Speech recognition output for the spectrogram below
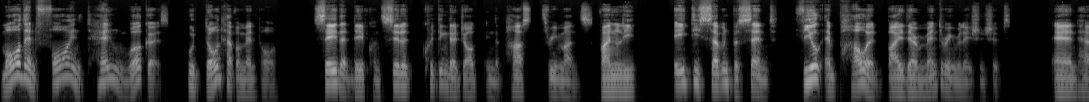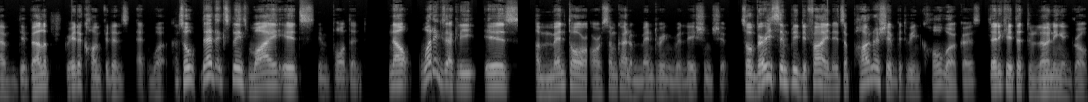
More than 4 in 10 workers who don't have a mentor say that they've considered quitting their job in the past three months. Finally, 87% feel empowered by their mentoring relationships and have developed greater confidence at work. So that explains why it's important. Now, what exactly is a mentor or some kind of mentoring relationship? So, very simply defined, it's a partnership between co-workers dedicated to learning and growth.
